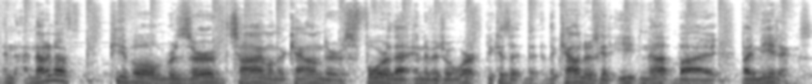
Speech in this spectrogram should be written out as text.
and not enough people reserve time on their calendars for that individual work because the, the calendars get eaten up by by meetings.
